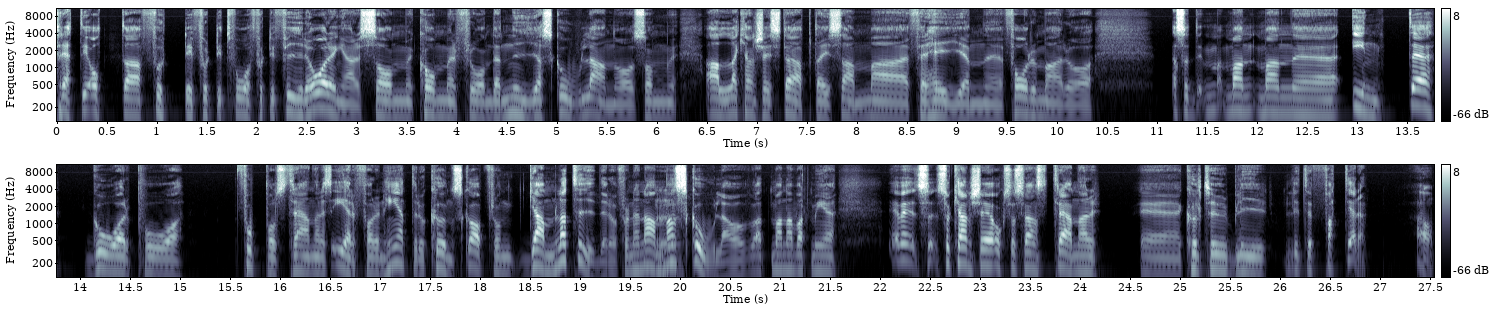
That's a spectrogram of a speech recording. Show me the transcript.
38, 40, 42, 44-åringar som kommer från den nya skolan och som alla kanske är stöpta i samma Verheyen-formar och alltså, man, man eh, inte går på fotbollstränares erfarenheter och kunskap från gamla tider och från en annan Mm. skola och att man har varit med, så, så kanske också svensk tränarkultur eh, kultur blir lite fattigare. Ja.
